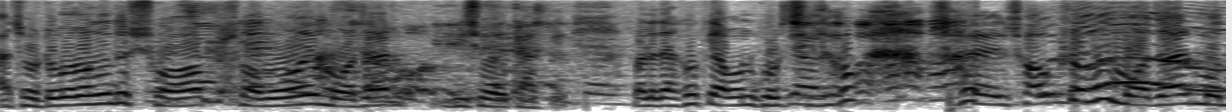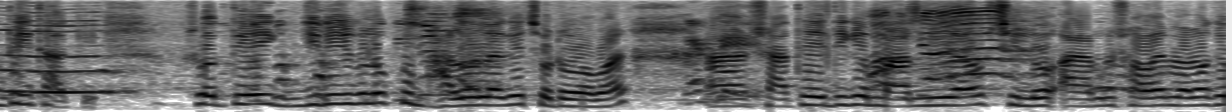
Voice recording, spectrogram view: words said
আর ছোটো মামা কিন্তু সব সময় মজার বিষয়ে থাকে। মানে দেখো কেমন করছিল। সব সময় মজার মধ্যেই থাকে। সত্যি এই জিনিসগুলো খুব ভালো লাগে ছোটো মামার। আর সাথে এদিকে মামিরাও ছিল। আর আমরা সবাই মামাকে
